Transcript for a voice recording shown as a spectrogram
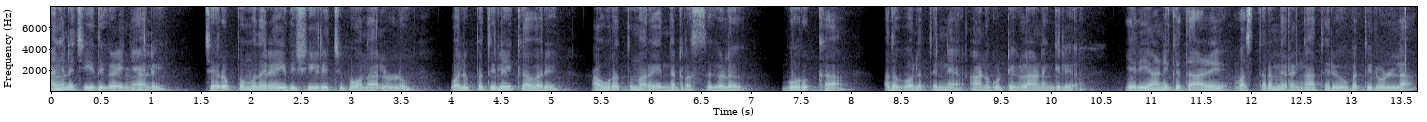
അങ്ങനെ ചെയ്തു കഴിഞ്ഞാൽ ചെറുപ്പം മുതലേ ഇത് ശീലിച്ചു പോന്നാലുള്ളൂ. വലുപ്പത്തിലേക്ക് അവർ ഔറത്ത് മറയുന്ന ഡ്രസ്സുകൾ ബുർക്ക അതുപോലെ തന്നെ ആൺകുട്ടികളാണെങ്കിൽ എരിയാണിക്ക് താഴെ വസ്ത്രം ഇറങ്ങാത്ത രൂപത്തിലുള്ള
